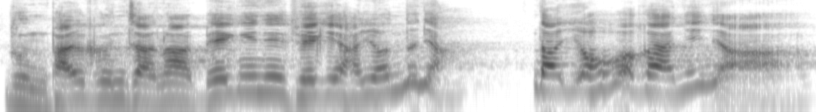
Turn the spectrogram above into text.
눈 밝은 자나 맹인이 되게 하였느냐? 나 여호와가 아니냐?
